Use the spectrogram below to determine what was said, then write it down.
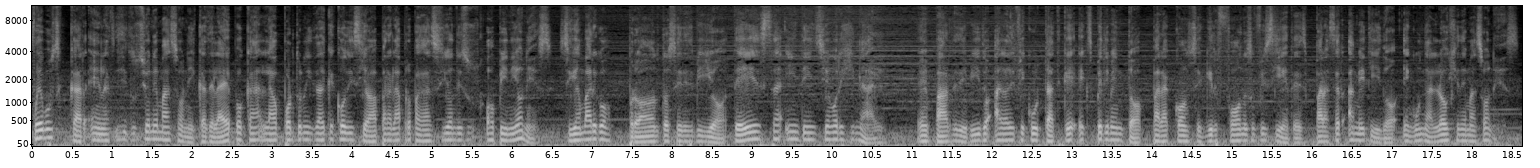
fue buscar en las instituciones masónicas de la época la oportunidad que codiciaba para la propagación de sus opiniones. Sin embargo, pronto se desvió de esa intención original, en parte debido a la dificultad que experimentó para conseguir fondos suficientes para ser admitido en una logia de masones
